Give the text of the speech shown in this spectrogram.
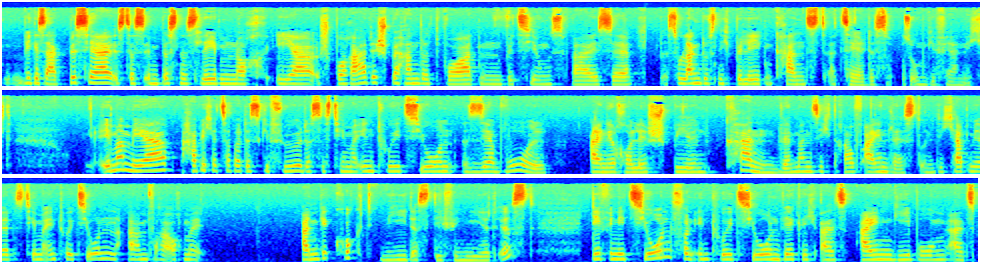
Wie gesagt, bisher ist das im Businessleben noch eher sporadisch behandelt worden, beziehungsweise solange du es nicht belegen kannst, erzählt es so ungefähr nicht. Immer mehr habe ich jetzt aber das Gefühl, dass das Thema Intuition sehr wohl eine Rolle spielen kann, wenn man sich darauf einlässt. Und ich habe mir das Thema Intuition einfach auch mal angeguckt, wie das definiert ist. Definition von Intuition wirklich als Eingebung, als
